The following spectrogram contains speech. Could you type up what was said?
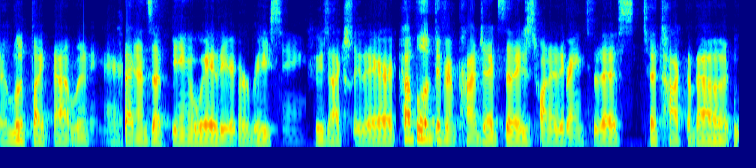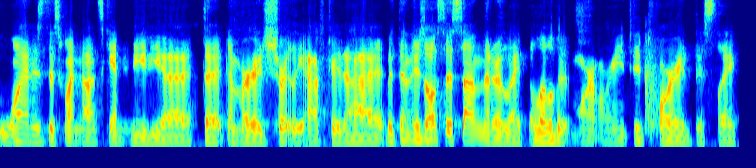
that look like that living there, that ends up being a way that you're erasing who's actually there. A couple of different projects that I just wanted to bring to this to talk about. One is this one non-Scandinavia that emerged shortly after that. But then there's also some that are like a little bit more oriented toward this like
